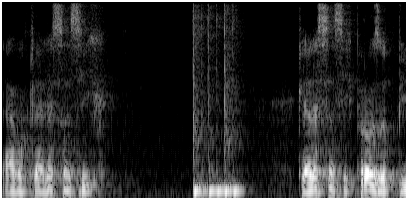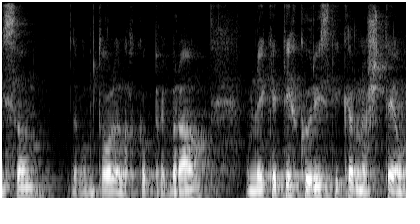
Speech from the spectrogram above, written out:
evo, klede sem si jih, klede sem si jih prav zapisal, da bom tole lahko prebral, bom nekaj teh koristi kar naštel.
